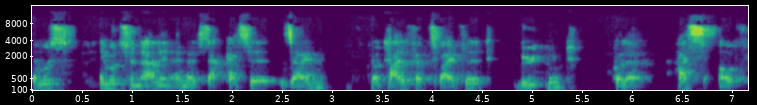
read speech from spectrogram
Er muss emotional in einer Sackgasse sein, total verzweifelt, wütend, voller Hass auf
